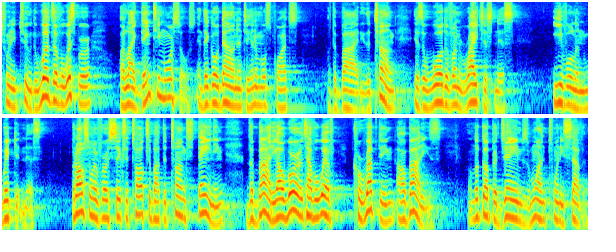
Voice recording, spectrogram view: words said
22, the words of a whisperer are like dainty morsels, and they go down into innermost parts of the body. The tongue is a world of unrighteousness evil and wickedness. But also in verse 6, it talks about the tongue staining the body. Our words have a way of corrupting our bodies. Look up at James 1 27.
